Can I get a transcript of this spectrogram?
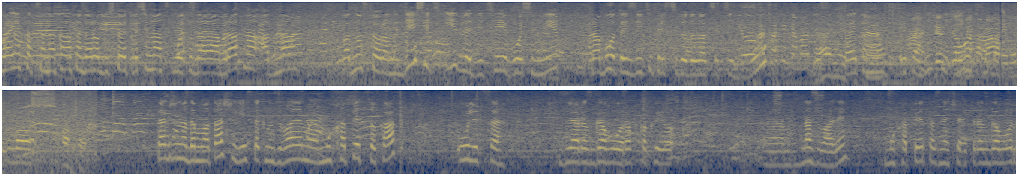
Проехаться на канатной дороге стоит 18 лир туда и обратно, одна в одну сторону 10 и для детей 8 лир. Работа с 9.30 до 22, поэтому приходите и. Также на Домлаташе есть так называемая Мухапет Сокак, улица для разговоров, как ее эм, назвали. Мухапет означает разговор,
